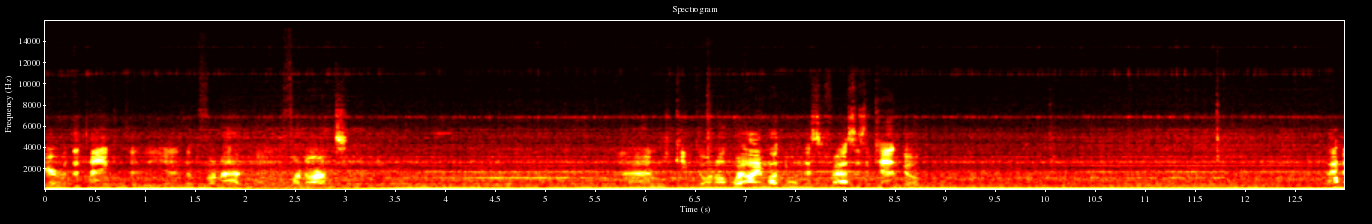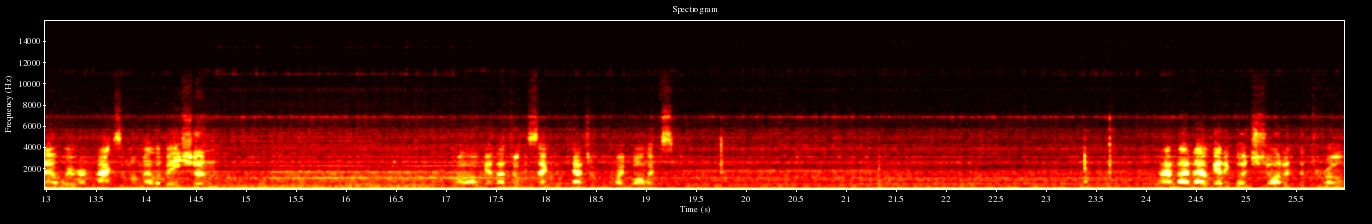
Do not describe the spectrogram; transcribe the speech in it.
rear of the tank to the, uh, the front, uh, front arms. And keep going all the way. I am not going this as fast as it can go. And now we're at maximum elevation. Well, okay, that took a second to catch up with hydraulics. And I now get a good shot at the drone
